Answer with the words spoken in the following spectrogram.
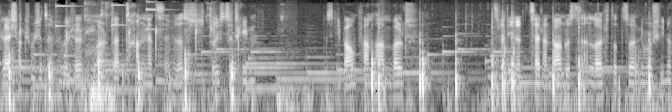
Vielleicht sollte ich mich jetzt einfach mal da dran jetzt einfach das durchzukriegen. Dass ihr die Baumfarm haben wollt. Das wird eh eine Zeit lang dauern, bis das anläuft, sozusagen die Maschine.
